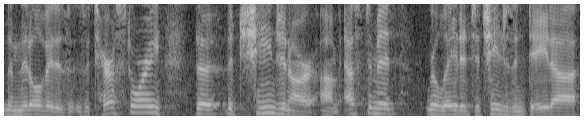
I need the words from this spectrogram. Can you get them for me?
the middle of it is, is a tariff story. The, the change in our um, estimate related to changes in data.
